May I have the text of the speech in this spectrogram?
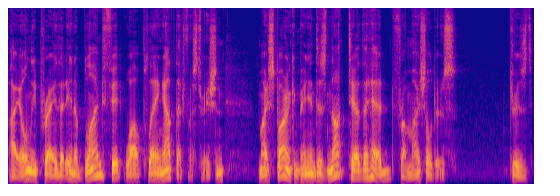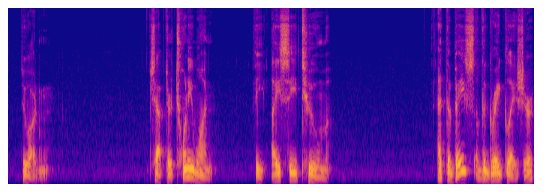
I only pray that in a blind fit while playing out that frustration, my sparring companion does not tear the head from my shoulders. Drizzt Do'Urden. Chapter 21 The Icy Tomb. At the base of the great glacier,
